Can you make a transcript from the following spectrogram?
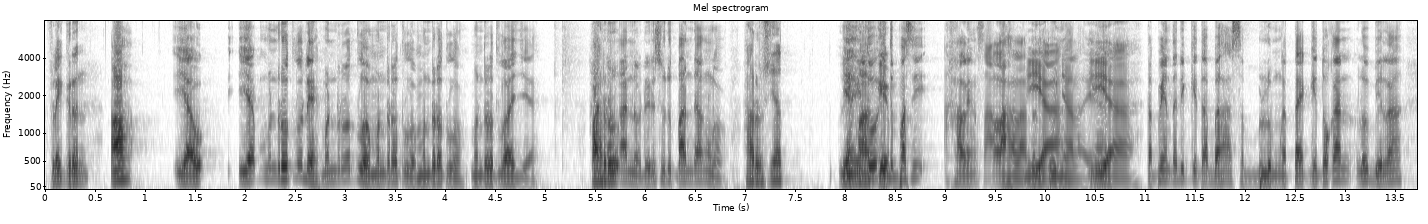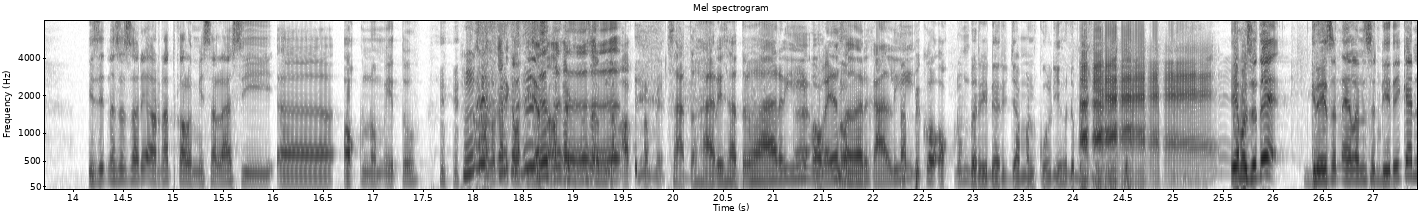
flagrant Oh, ya ya menurut lu deh, menurut lu, menurut lu, menurut lu, menurut lu aja. Haru- lu dari sudut pandang lu. harusnya Ya itu game. itu pasti hal yang salah lah Iya, tentunya lah ya. iya. Tapi yang tadi kita bahas sebelum ngetek itu kan lu bilang Is it necessary or not kalau misalnya si eh, oknum itu Kalau kan kalau punya salah kan selalu bilang oknum ya Satu hari satu hari, Eh, pokoknya oknum. satu kali. Tapi kalau oknum dari dari zaman kuliah udah begitu Ya maksudnya Grayson Allen sendiri kan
